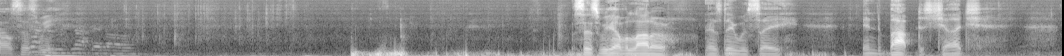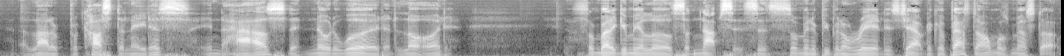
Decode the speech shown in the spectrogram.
Now, since we since we have a lot of, as they would say, in the Baptist church, a lot of procrastinators in the house that know the word of the Lord. Somebody give me a little synopsis since so many people don't read this chapter because Pastor almost messed up.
